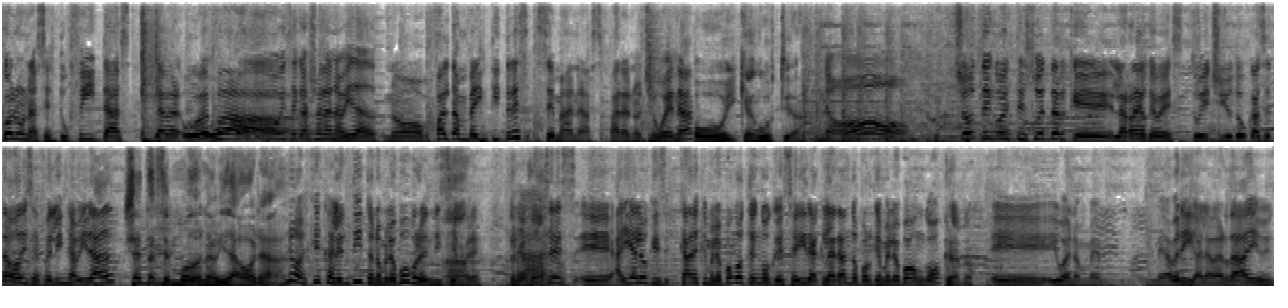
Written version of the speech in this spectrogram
con unas estufitas. La ver- ¡Uepa! Se cayó la Navidad. No, faltan 23 semanas para Nochebuena. Uy, qué angustia. No, yo tengo este suéter que la radio que ves, Twitch, YouTube, Caseta O, dice Feliz Navidad. ¿Ya estás en modo Navidad ahora? No, es que es calentito, no me lo puedo poner en diciembre. Ah, claro. Entonces, eh, hay algo que cada vez que me lo pongo tengo que seguir aclarando por qué me lo pongo. Claro. Eh, y bueno, me, me abriga, la verdad, y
